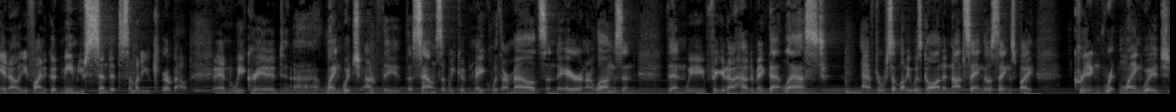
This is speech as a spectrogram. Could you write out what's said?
You know, you find a good meme, you send it to somebody you care about. And we created uh, language out of the, the sounds that we could make with our mouths and the air in our lungs. And then we figured out how to make that last after somebody was gone and not saying those things by creating written language.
